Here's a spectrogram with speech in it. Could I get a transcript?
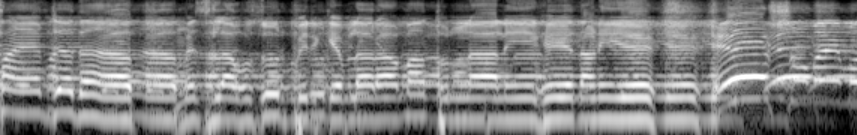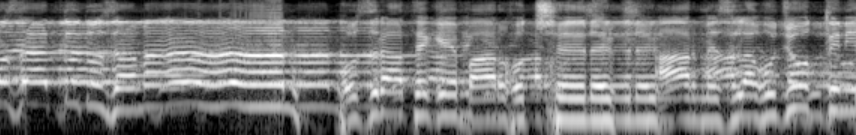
সাহেব জাদা হুজুর পীর কেবলা রাহমাতুল্লাহ আলাইহি দাঁড়িয়ে। হুজরা থেকে পার হচ্ছেন। আর মেজলা হুজুর তিনি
